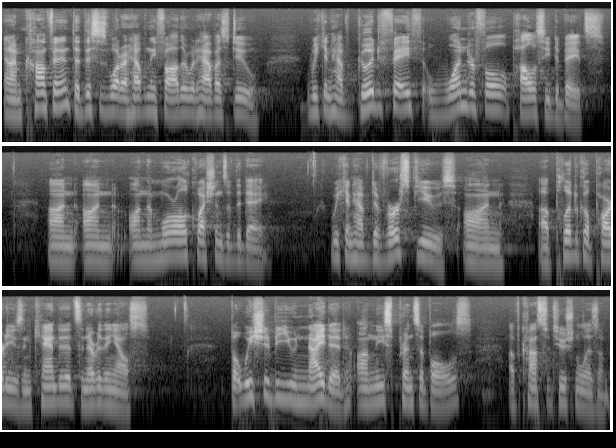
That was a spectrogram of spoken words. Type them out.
And I'm confident that this is what our Heavenly Father would have us do. We can have good faith, wonderful policy debates on, on, on the moral questions of the day. We can have diverse views on uh, political parties and candidates and everything else. But we should be united on these principles of constitutionalism.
